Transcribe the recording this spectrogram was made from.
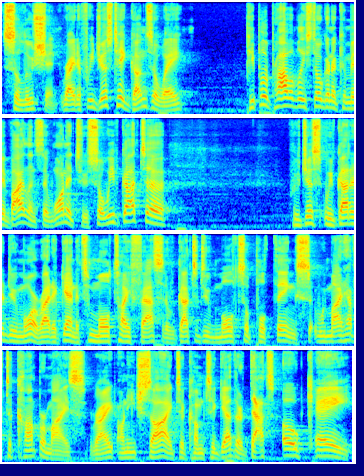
solution, right? If we just take guns away, people are probably still going to commit violence they wanted to. So we've got to we've just we've got to do more right? Again it's multifaceted. We've got to do multiple things. We might have to compromise right on each side to come together. That's okay.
